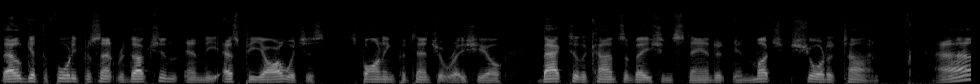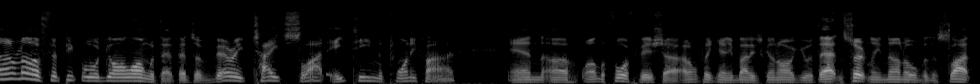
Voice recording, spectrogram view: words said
That'll get the 40% reduction and the SPR, which is spawning potential ratio, back to the conservation standard in much shorter time. I don't know if people would go along with that. That's a very tight slot, 18 to 25. And, uh, well, the four fish, I don't think anybody's going to argue with that, and certainly none over the slot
